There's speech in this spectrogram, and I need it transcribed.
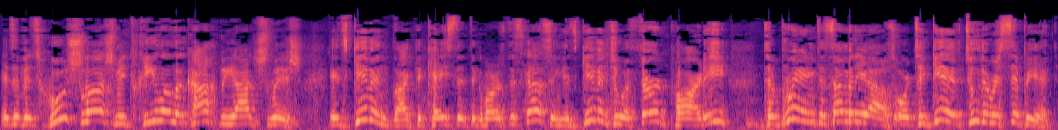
is if it's hu shlosh mitchila lekach biyad shlish. It's given, like the case that the Gemara is discussing, it's given to a third party to bring to somebody else or to give to the recipient.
